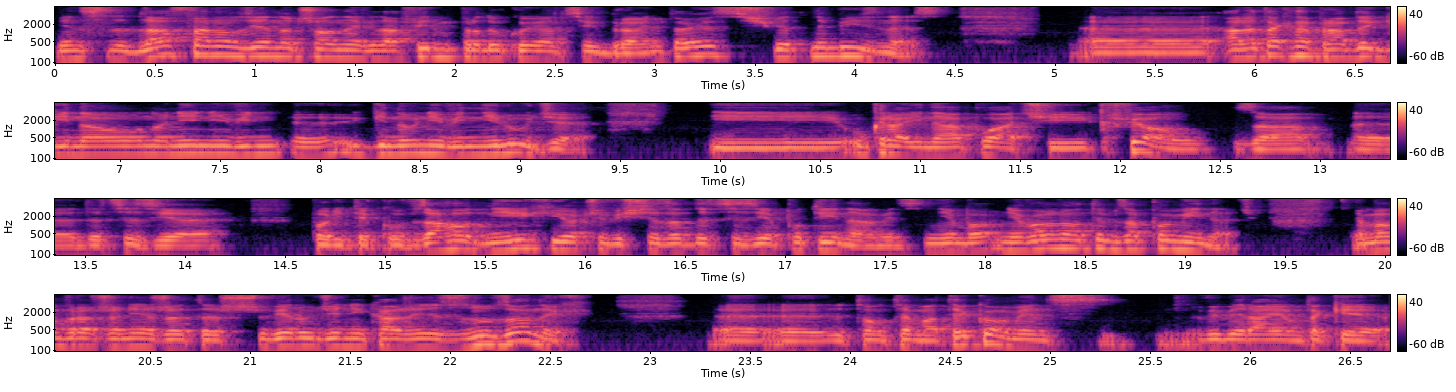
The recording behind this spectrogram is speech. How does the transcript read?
Więc dla Stanów Zjednoczonych, dla firm produkujących broń to jest świetny biznes. E, ale tak naprawdę giną, no nie, niewin, giną niewinni ludzie i Ukraina płaci krwią za e, decyzje polityków zachodnich i oczywiście za decyzję Putina, więc nie, nie wolno o tym zapominać. Ja mam wrażenie, że też wielu dziennikarzy jest znudzonych e, e, tą tematyką, więc wybierają takie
